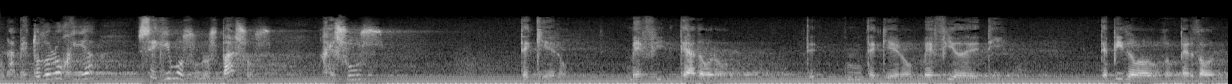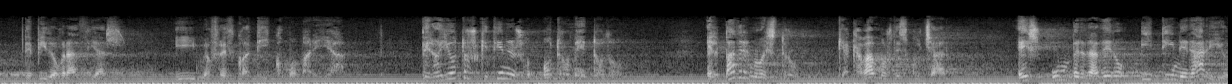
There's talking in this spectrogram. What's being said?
una metodología, seguimos unos pasos. Jesús, te quiero, te adoro, te quiero, me fío de ti, te pido perdón, te pido gracias y me ofrezco a ti como María. Pero hay otros que tienen otro método. El Padre Nuestro, que acabamos de escuchar, es un verdadero itinerario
